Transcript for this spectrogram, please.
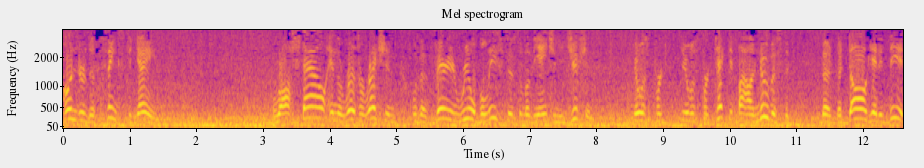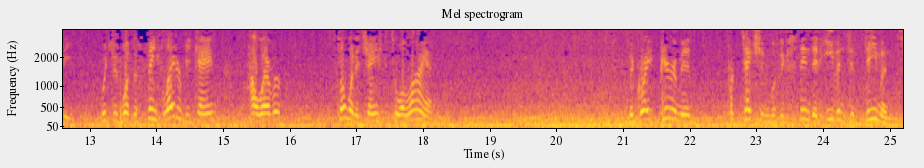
under the Sphinx to gain. Rostau and the resurrection was a very real belief system of the ancient Egyptians. It was it was protected by Anubis, the, the, the dog-headed deity, which is what the Sphinx later became. However, someone had changed it to a lion. The Great Pyramid protection was extended even to demons.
